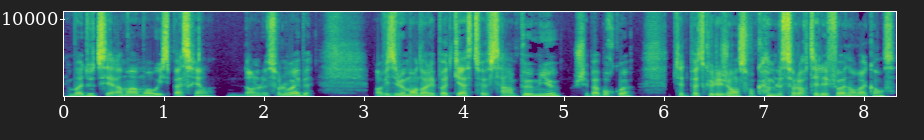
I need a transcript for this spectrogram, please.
Le mois d'août, c'est vraiment un mois où il se passe rien dans le, sur le web. Visiblement, dans les podcasts, c'est un peu mieux. Je sais pas pourquoi. Peut-être parce que les gens sont comme sur leur téléphone en vacances.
